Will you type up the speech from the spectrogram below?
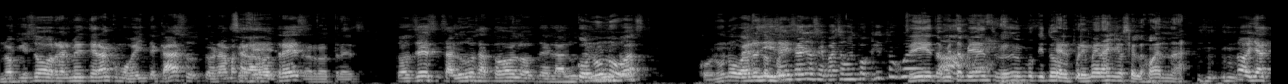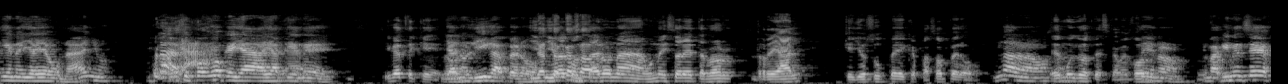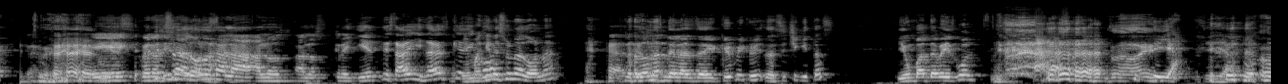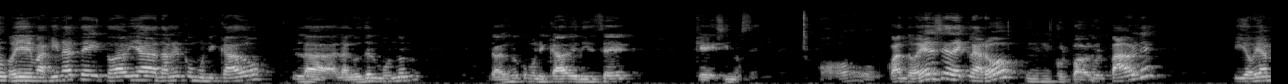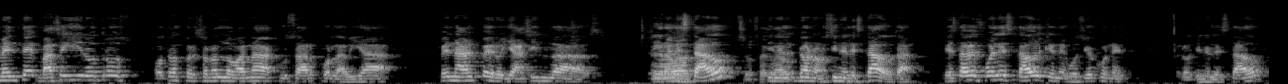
no quiso, realmente eran como 20 casos, pero nada más Sí, agarró 3. Agarró tres. Entonces, saludos a todos los de la Luz Con del uno Mundo. basta. Con uno. Pero 16 años se pasa muy poquito, güey. Sí, también, Ah, también. Se me hace un poquito. El primer año se lo van a... No, ya tiene, ya lleva un año. Ah, supongo que ya, ya, Ya. tiene, Fíjate que... ya no liga, pero... Ya iba a contar una, una historia de terror real que yo supe que pasó, pero No, no, no. es muy grotesca. Mejor... Sí, no. Imagínense. Eh, pero sí saludos dona. a, la, a, los, a los creyentes, ¿sabes? ¿Y sabes qué? dijo? Imagínese una dona, una dona de las de Creepy Creepy, así chiquitas, y un bat de béisbol. Y ya. Sí, ya. Oye, imagínate y todavía darle el comunicado, la, la luz del mundo, ¿no? Darle un comunicado y dice que es inocente. oh. Cuando él se declaró Mm, culpable. culpable, y obviamente va a seguir otros, otras personas lo van a acusar por la vía penal, pero ya sin las... Sin el. Estado, Sin el- no, no, sin el Estado. O sea, esta vez fue el Estado el que negoció con él, pero sin el Estado.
